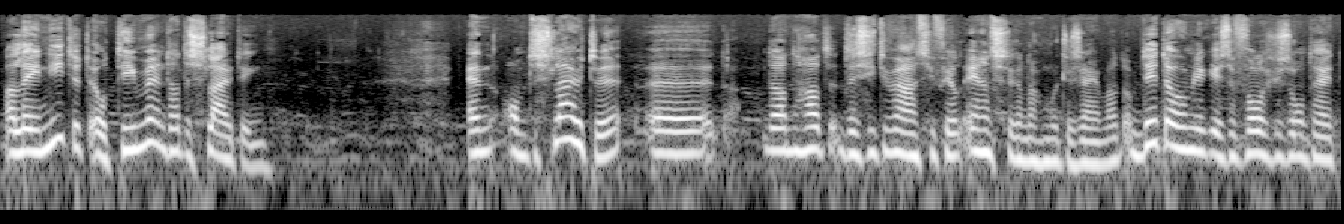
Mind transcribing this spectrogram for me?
Alleen niet het ultieme, en dat is sluiting. En om te sluiten, uh, dan had de situatie veel ernstiger nog moeten zijn. Want op dit ogenblik is de volksgezondheid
